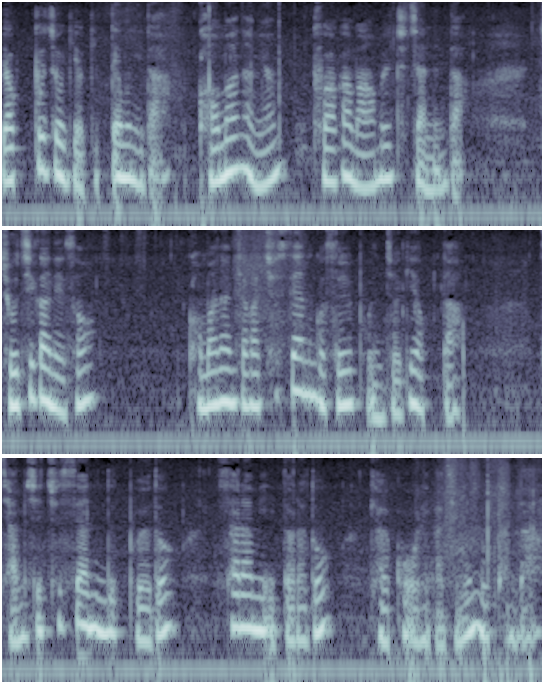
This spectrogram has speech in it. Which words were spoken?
역부족이었기 때문이다. 거만하면 부하가 마음을 주지 않는다. 조직 안에서 거만한 자가 출세하는 것을 본 적이 없다. 잠시 출세하는 듯 보여도 사람이 있더라도 결코 오래가지는 못한다.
